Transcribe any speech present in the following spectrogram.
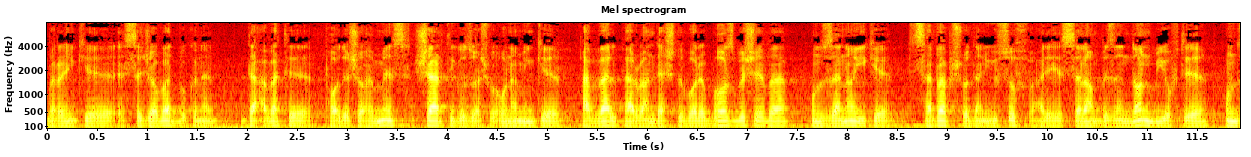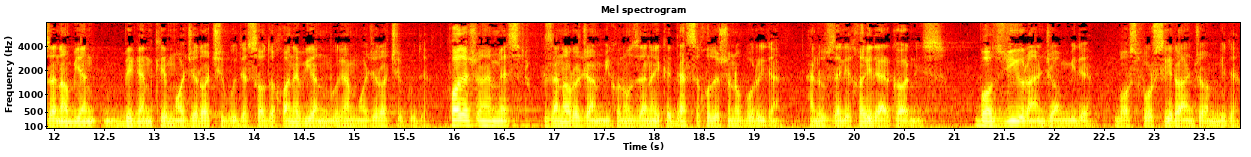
برای اینکه استجابت بکنه دعوت پادشاه مصر شرطی گذاشت و اونم این که اول پروندهش دوباره باز بشه و اون زنایی که سبب شدن یوسف علیه السلام به زندان بیفته اون زنا بیان بگن که ماجرا چی بوده صادقانه بیان بگن ماجرا چی بوده. پادشاه مصر زنا رو جمع می‌کنه اون زنایی که دست خودشون رو بریدن. هنوز زلیخایی در کار نیست. بازجویی رو انجام میده بازپرسی رو انجام میده.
